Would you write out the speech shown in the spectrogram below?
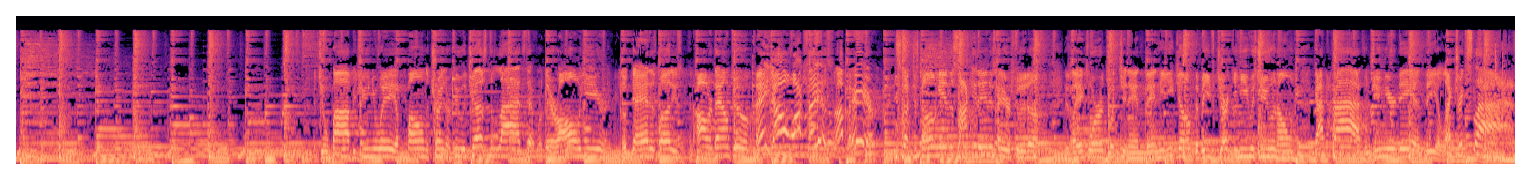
Joe Bobby Jr. way up on the trailer to adjust the lights that were there all year. He looked at his buddies and hollered down to them, Hey y'all, watch this, up here! Stuck his tongue in the socket and his hair stood up. His legs were twitching and then he jumped. The beef jerky he was chewing on got fried when Junior did the electric slide.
